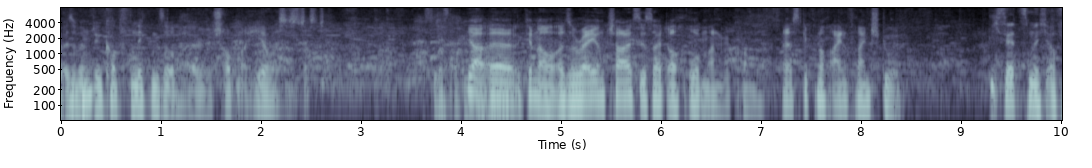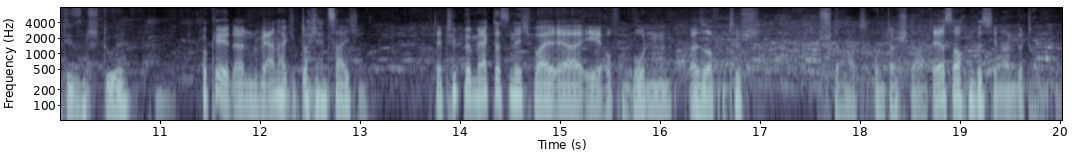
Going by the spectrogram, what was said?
Also mit dem Kopf nicken so, hey, schaut mal hier, was ist das denn? Das Ja, äh, genau. Also Ray und Charles, ihr seid auch oben angekommen. Äh, Es gibt noch einen freien Stuhl. Ich setze mich auf diesen Stuhl. Okay, dann Werner gibt euch ein Zeichen. Der Typ bemerkt das nicht, weil er eh auf dem Boden, also auf dem Tisch starrt, runterstarrt. Er ist auch ein bisschen angetrunken.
